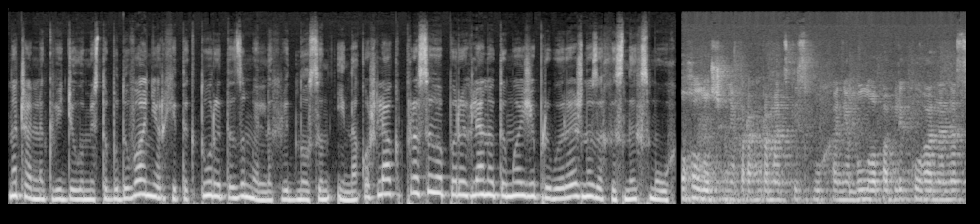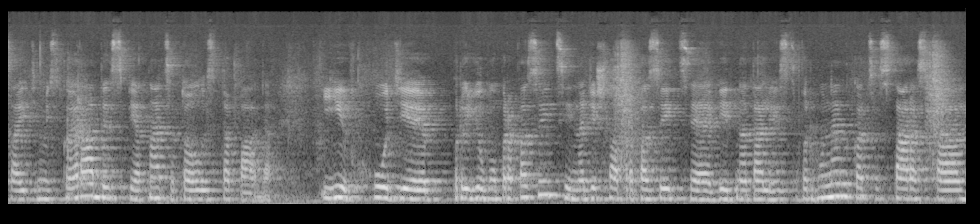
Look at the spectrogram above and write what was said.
Начальник відділу містобудування, архітектури та земельних відносин Інна Кошляк просила переглянути межі прибережно-захисних смуг. Оголошення про громадські слухання було опубліковане на сайті міської ради з 15 листопада. І в ході прийому пропозицій надійшла пропозиція від Наталії Свергуненко, це староста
